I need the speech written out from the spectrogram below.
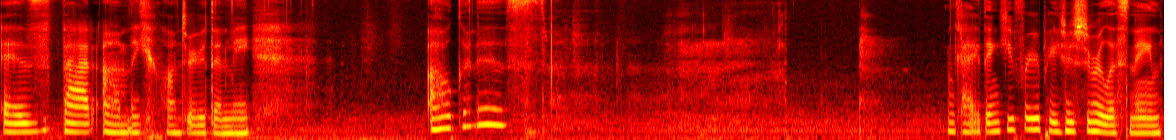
Is that, um, you, laundry within me. Oh, goodness. Okay. Thank you for your patience and for listening.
